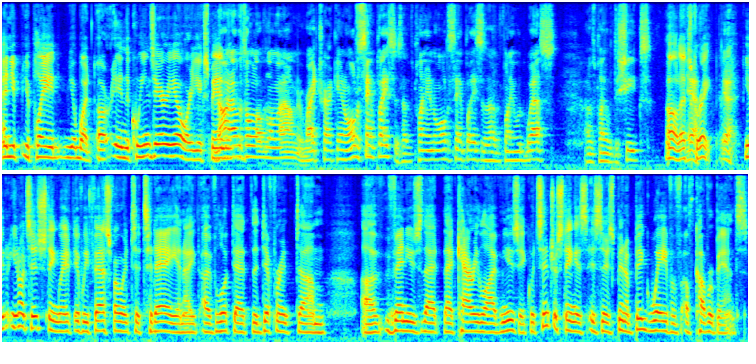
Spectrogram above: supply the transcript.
And you you played you know, what uh, in the Queens area, or you expanded? No, I was all over Long Island, and right track in all the same places. I was playing all the same places. I was playing with Wes. I was playing with the Sheiks. Oh, that's Yeah, great. yeah. You, you know, it's interesting if if we fast forward to today, and I, I've looked at the different um, uh, venues that, that carry live music. What's interesting is, is there's been a big wave of, of cover bands,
